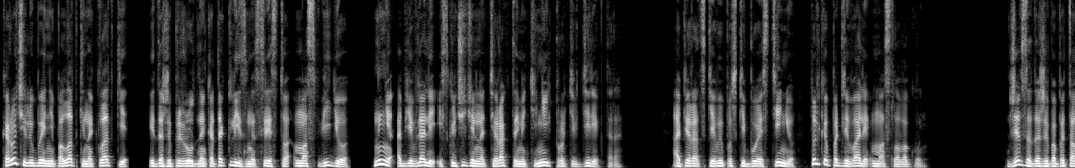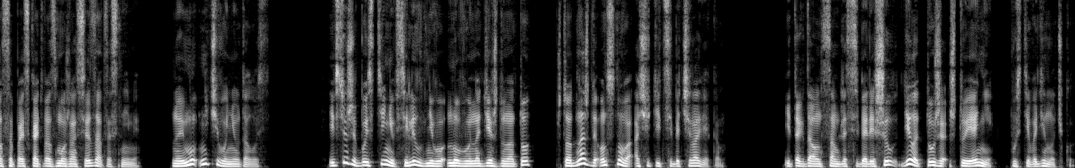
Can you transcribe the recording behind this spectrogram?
Короче, любые неполадки, накладки и даже природные катаклизмы средства масс-видео ныне объявляли исключительно терактами теней против директора. А пиратские выпуски боя с тенью только подливали масло в огонь. Джеффза даже попытался поискать возможность связаться с ними, но ему ничего не удалось. И все же бой с тенью вселил в него новую надежду на то, что однажды он снова ощутит себя человеком. И тогда он сам для себя решил делать то же, что и они, пусть и в одиночку.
